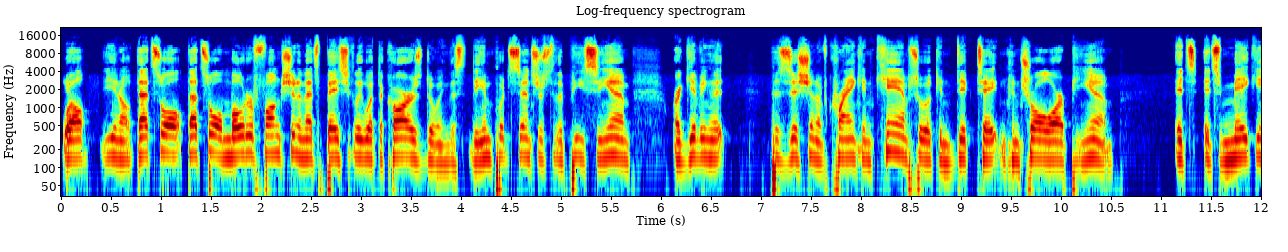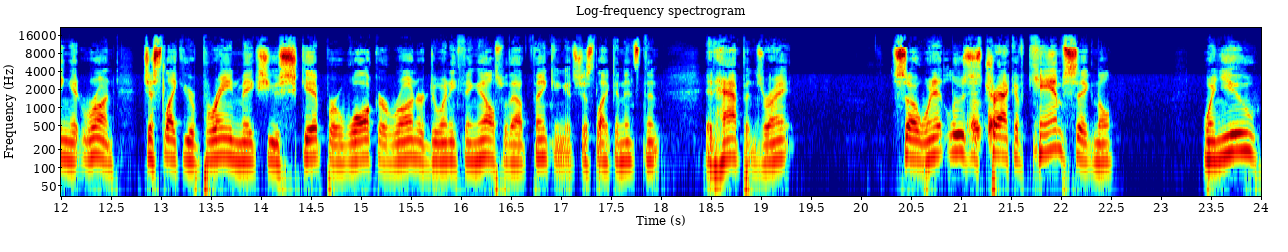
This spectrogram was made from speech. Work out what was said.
Well, you know that's all. That's all motor function, and that's basically what the car is doing. This, the input sensors to the PCM are giving it position of crank and cam, so it can dictate and control RPM. It's it's making it run, just like your brain makes you skip or walk or run or do anything else without thinking. It's just like an instant. It happens, right? So when it loses Okay. track of cam signal, when you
